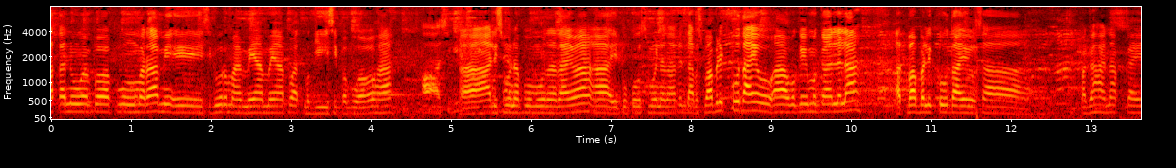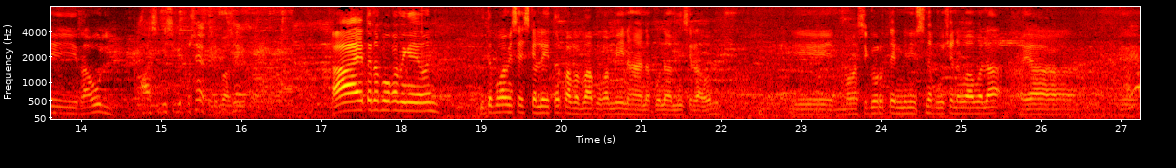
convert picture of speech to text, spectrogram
katanungan pa pong marami, eh, siguro maya-maya po at mag-iisip pa po ako ha. Ah, sige. Ah, alis muna po muna tayo ha. Ah, ipopost muna natin. Tapos babalik po tayo. Ah, huwag kayong magkaalala. At babalik po tayo sa paghahanap kay Raul. Ah, sige, sige po sir. Sige po sir. Ah, ito na po kami ngayon. Dito po kami sa escalator. Pababa po kami. Nahanap po namin si Raul. Eh, mga siguro 10 minutes na po siya nawawala. Kaya... Eh,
